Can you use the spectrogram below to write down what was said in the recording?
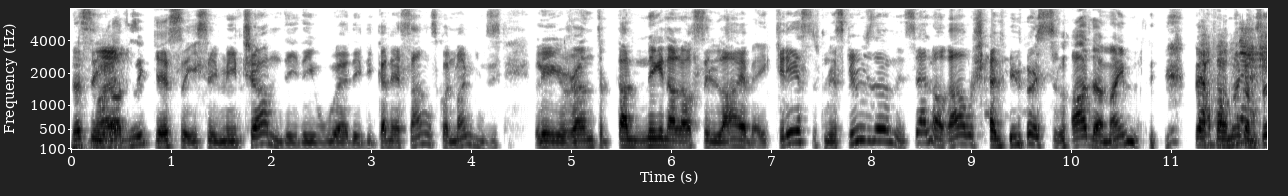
Là, c'est rendu que c'est mes chums, des, des, ou, euh, des, des, connaissances, quoi de même, qui me disent les jeunes, tout le temps le nez dans leur cellulaire. Ben, Chris, je m'excuse, mais si à leur âge, j'avais eu un cellulaire de même, performant comme ça,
